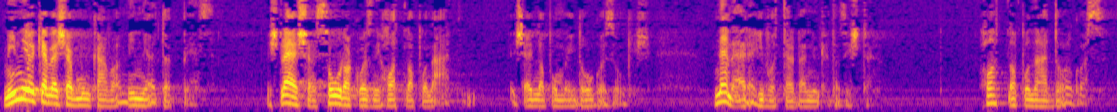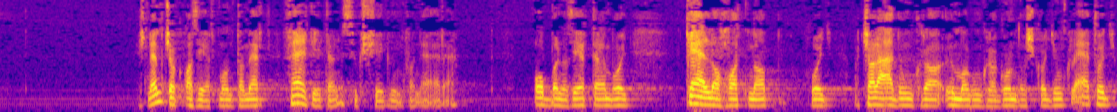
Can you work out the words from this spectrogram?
Minél kevesebb munkával, minél több pénz. És lehessen szórakozni hat napon át, és egy napon még dolgozzunk is. Nem erre hívott el bennünket az Isten. Hat napon át dolgoz. És nem csak azért mondta, mert feltétlenül szükségünk van erre. Abban az értelemben, hogy kell a hat nap, hogy a családunkra, önmagunkra gondoskodjunk. Lehet, hogy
